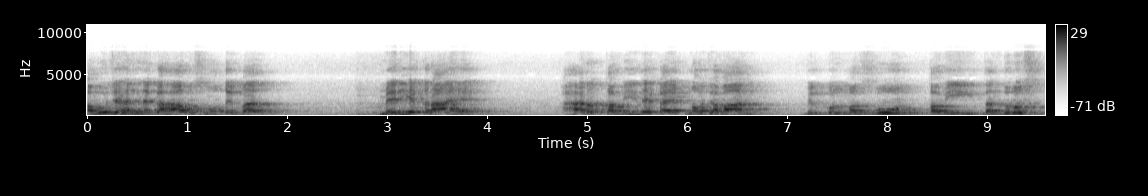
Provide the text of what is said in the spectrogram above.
अबू जहल ने कहा उस मौके पर मेरी एक राय है, हर कबीले का एक नौजवान बिल्कुल मज़बूत, कवि, तंदुरुस्त,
